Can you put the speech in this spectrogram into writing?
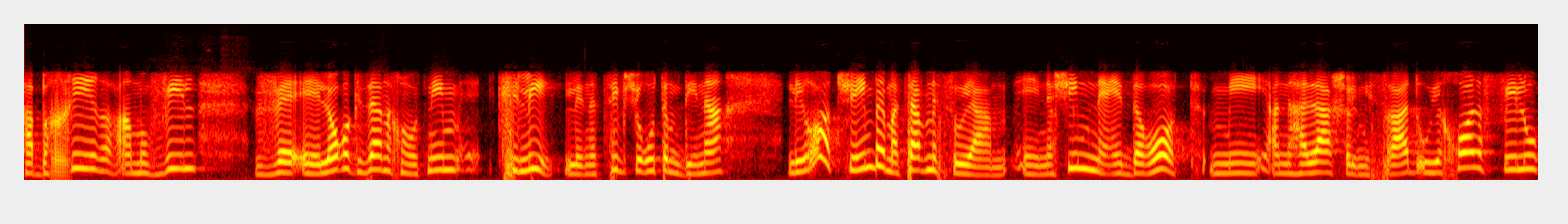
הבכיר, המוביל, ולא רק זה, אנחנו נותנים כלי לנציב שירות המדינה לראות שאם במצב מסוים אה, נשים נעדרות מהנהלה של משרד, הוא יכול אפילו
